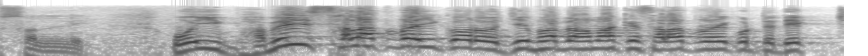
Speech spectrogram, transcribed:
উসল্লি। ওইভাবেই সালাত করো, যেভাবে আমাকে সালাত আদায় করতে দেখছ।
